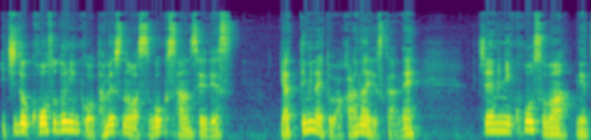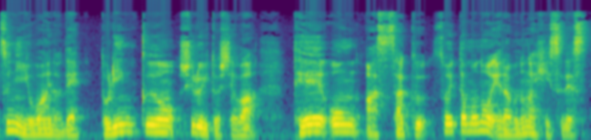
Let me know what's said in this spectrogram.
一度酵素ドリンクを試すのはすごく賛成です。やってみないとわからないですからね。ちなみに酵素は熱に弱いので、ドリンクの種類としては、低温圧搾、そういったものを選ぶのが必須です。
